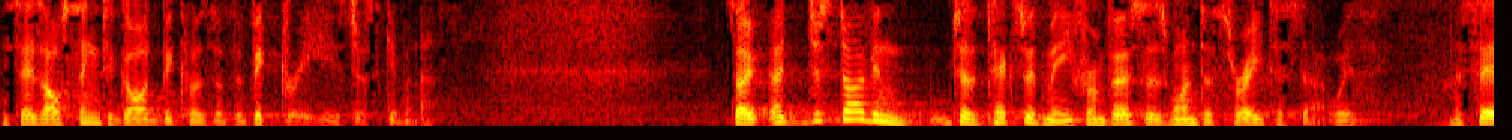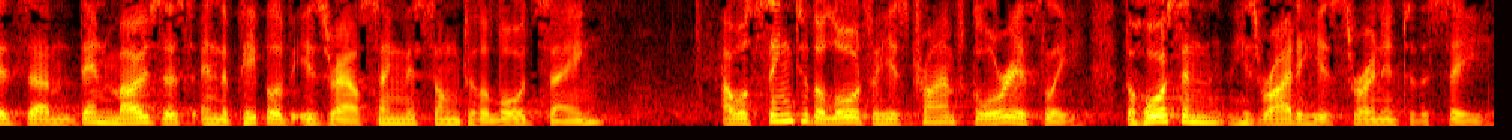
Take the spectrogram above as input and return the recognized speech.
He says, I'll sing to God because of the victory he's just given us. So uh, just dive into the text with me from verses 1 to 3 to start with. It says, um, Then Moses and the people of Israel sang this song to the Lord saying, I will sing to the Lord for he has triumphed gloriously. The horse and his rider he has thrown into the sea.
